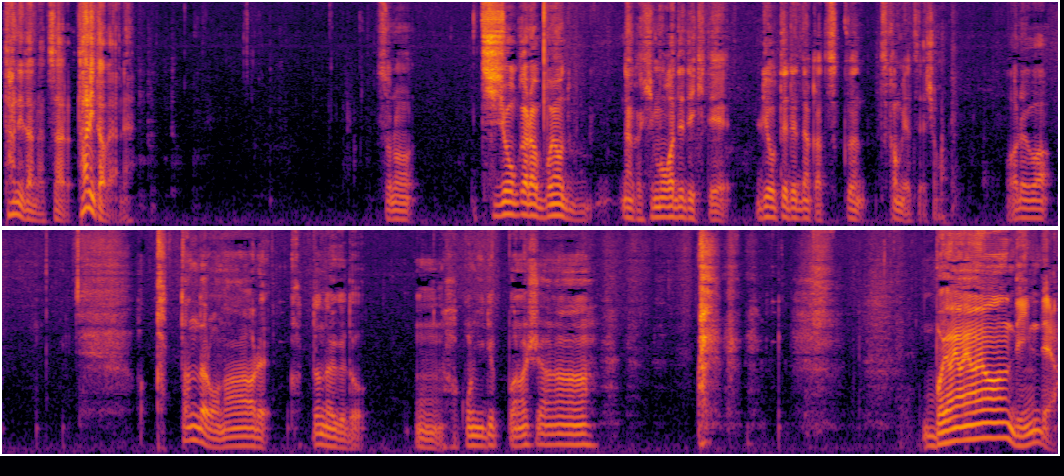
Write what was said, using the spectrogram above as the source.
タニタのやつある。タニタだよね。その、地上からボヨンとなんか紐が出てきて、両手でなんかつく、掴むやつでしょ。あれは、買ったんだろうな、あれ。買ったんだけど、うん、箱に入れっぱなしだな。ボヨヨヨヨーンでいいんだよ。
